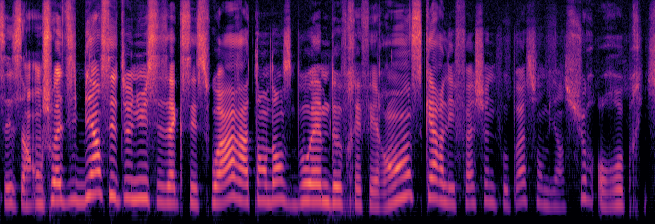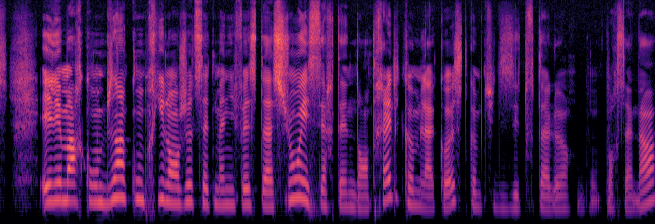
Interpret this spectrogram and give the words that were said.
C'est ça. On choisit bien ses tenues, ses accessoires, à tendance bohème de préférence, car les fashion faux pas sont bien sûr repris. Et les marques ont bien compris l'enjeu de cette manifestation et certaines d'entre elles, comme Lacoste, comme tu disais tout à l'heure bon, pour Sana,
